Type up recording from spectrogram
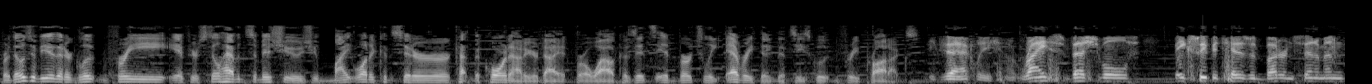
for those of you that are gluten free, if you're still having some issues, you might want to consider cutting the corn out of your diet for a while because it's in virtually everything that's these gluten free products. Exactly. Rice, vegetables, baked sweet potatoes with butter and cinnamon,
